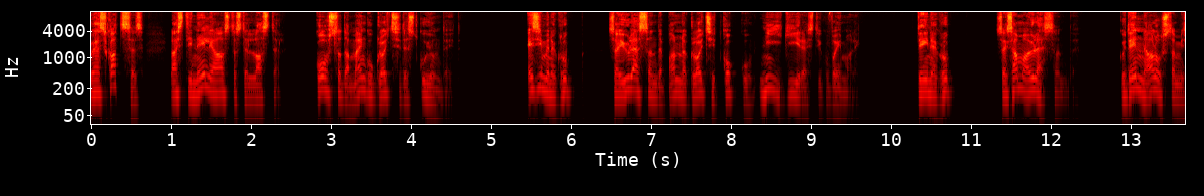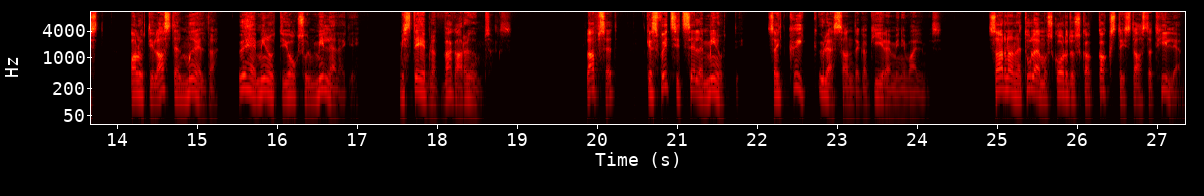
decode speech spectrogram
ühes katses lasti nelja-aastastel lastel koostada mänguklotsidest kujundeid. esimene grupp sai ülesande panna klotsid kokku nii kiiresti kui võimalik. teine grupp sai sama ülesande, kuid enne alustamist paluti lastel mõelda ühe minuti jooksul millelegi, mis teeb nad väga rõõmsaks. Lapsed, kes võtsid selle minuti, said kõik ülesandega kiiremini valmis. sarnane tulemus kordus ka kaksteist aastat hiljem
